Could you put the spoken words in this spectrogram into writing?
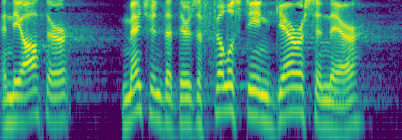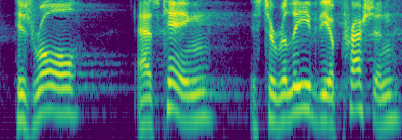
and the author mentioned that there's a Philistine garrison there. His role as king is to relieve the oppression,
